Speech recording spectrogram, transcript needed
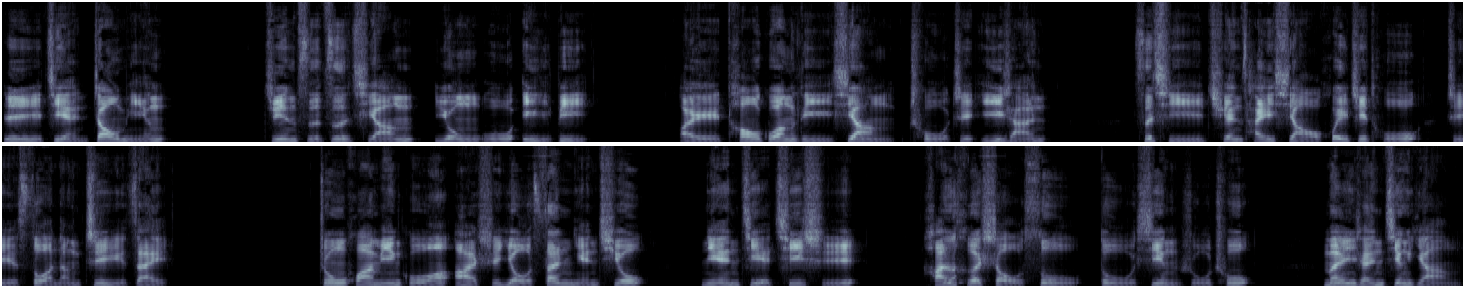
日渐昭明。君子自强，永无异弊。而韬光礼相，处之怡然。此岂全才小惠之徒之所能治哉？中华民国二十又三年秋，年届七十，韩河守肃，笃性如初。门人敬仰，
